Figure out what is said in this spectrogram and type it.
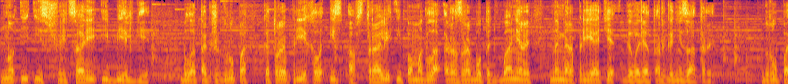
но и из Швейцарии и Бельгии. Была также группа, которая приехала из Австралии и помогла разработать баннеры на мероприятие, говорят организаторы. Группа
